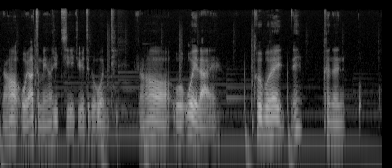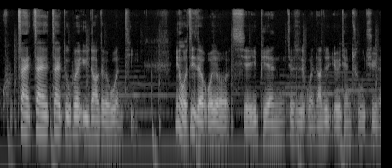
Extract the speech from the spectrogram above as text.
然后我要怎么样去解决这个问题，然后我未来会不会，诶，可能再再再度会遇到这个问题，因为我记得我有写一篇就是文章，就有一天出去呢，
